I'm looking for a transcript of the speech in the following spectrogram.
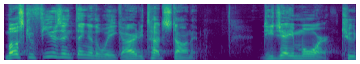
Most confusing thing of the week. I already touched on it. DJ Moore, two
